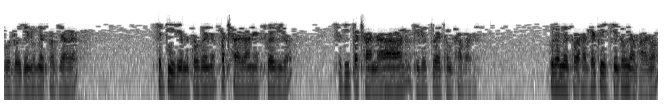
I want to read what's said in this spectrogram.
ကိုလိုချင်လို့မြတ်စွာဘုရားကစတိတွေမတော်ဘဲနဲ့ပဋ္ဌာရနဲ့တွဲပြီးတော့စတိပဋ္ဌာနာလို့ဒီလိုတွဲထုံထားပါတယ်ဘုရားမြတ်စွာဟာလက်တွေ့ကျင့်သုံးရမှာတော့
